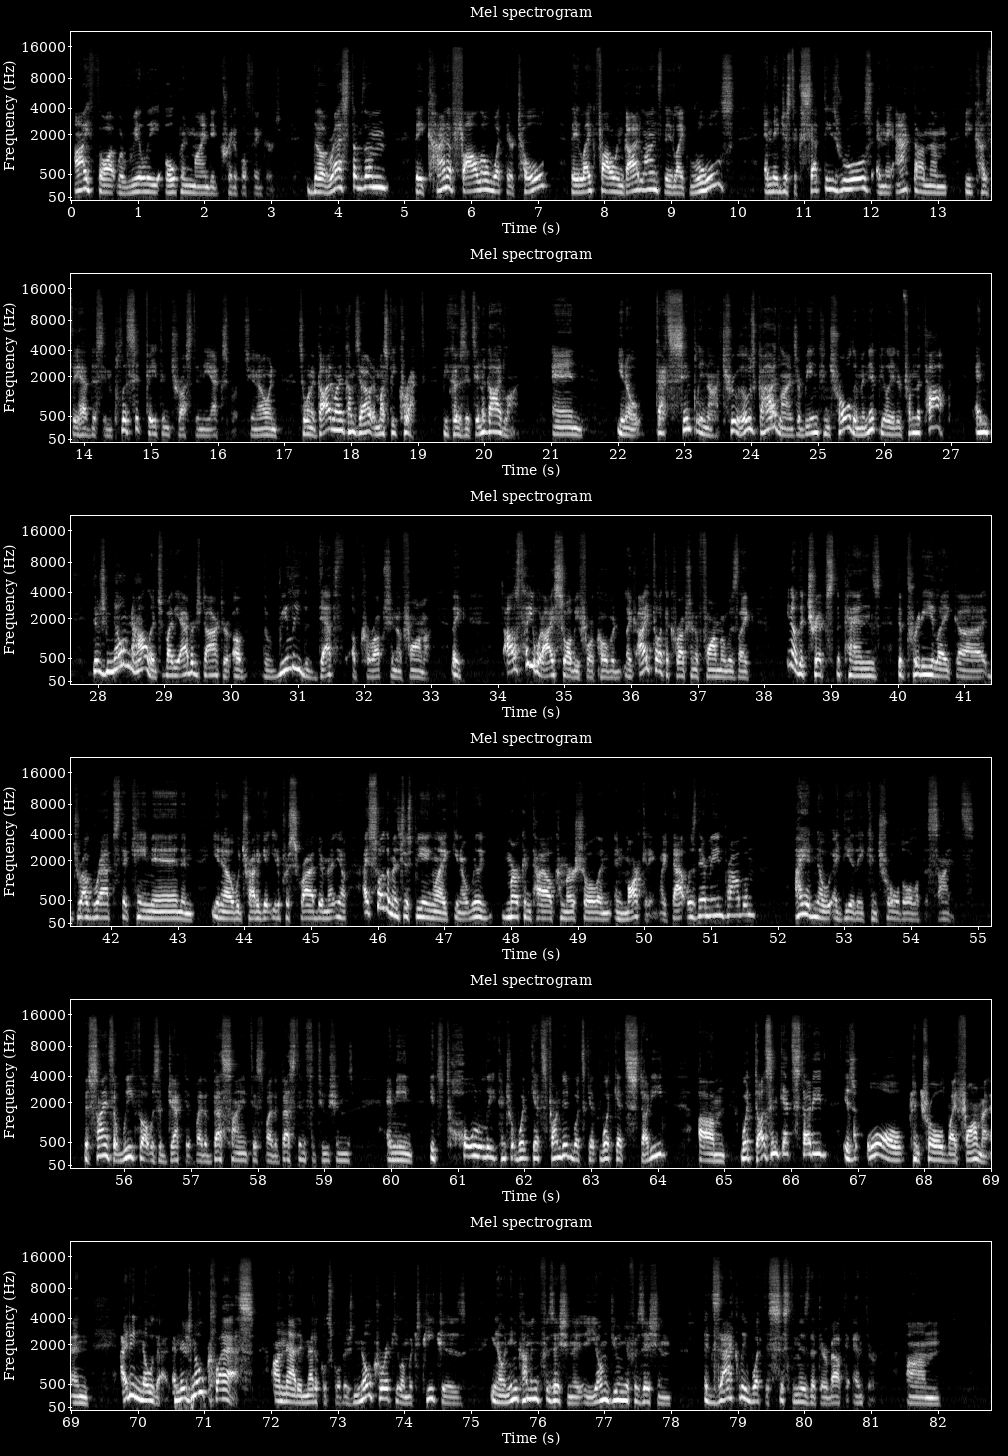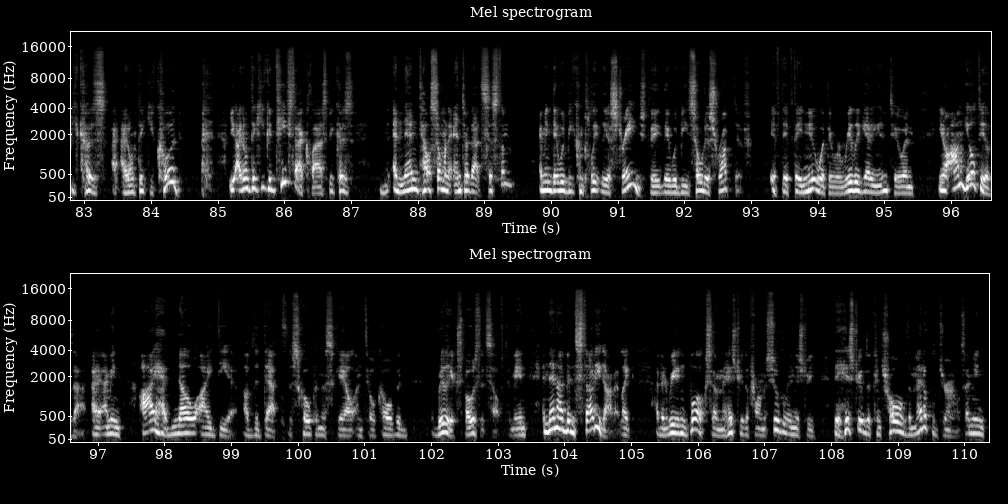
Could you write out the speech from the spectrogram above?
I thought were really open minded, critical thinkers. The rest of them, they kind of follow what they're told. They like following guidelines, they like rules, and they just accept these rules and they act on them because they have this implicit faith and trust in the experts, you know? And so when a guideline comes out, it must be correct because it's in a guideline. And, you know, that's simply not true. Those guidelines are being controlled and manipulated from the top. And there's no knowledge by the average doctor of the really the depth of corruption of pharma. Like, I'll tell you what I saw before COVID. Like, I thought the corruption of pharma was like, you know, the trips, the pens, the pretty like uh, drug reps that came in and you know would try to get you to prescribe their, you know, I saw them as just being like you know really mercantile, commercial, and, and marketing. Like that was their main problem. I had no idea they controlled all of the science, the science that we thought was objective by the best scientists, by the best institutions. I mean, it's totally control. What gets funded, what's get what gets studied, um, what doesn't get studied is all controlled by pharma. And I didn't know that. And there's no class on that in medical school. There's no curriculum which teaches, you know, an incoming physician, a, a young junior physician, exactly what the system is that they're about to enter. Um, because I, I don't think you could. I don't think you could teach that class because, and then tell someone to enter that system. I mean, they would be completely estranged. They, they would be so disruptive if, if they knew what they were really getting into. And, you know, I'm guilty of that. I, I mean, I had no idea of the depth, the scope, and the scale until COVID really exposed itself to me. And, and then I've been studied on it. Like I've been reading books on the history of the pharmaceutical industry, the history of the control of the medical journals. I mean,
